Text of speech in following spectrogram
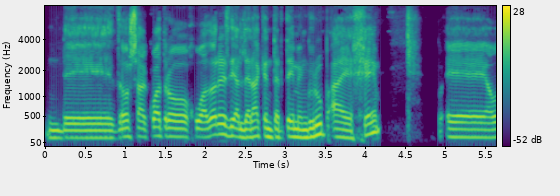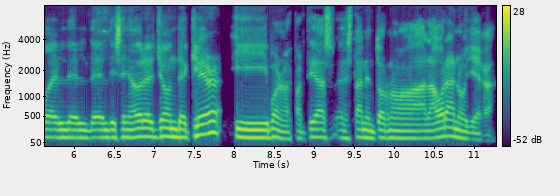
de 2 a 4 jugadores de Alderac Entertainment Group, AEG. Eh, o el del, diseñador es John DeClaire y bueno, las partidas están en torno a la hora, no llega.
